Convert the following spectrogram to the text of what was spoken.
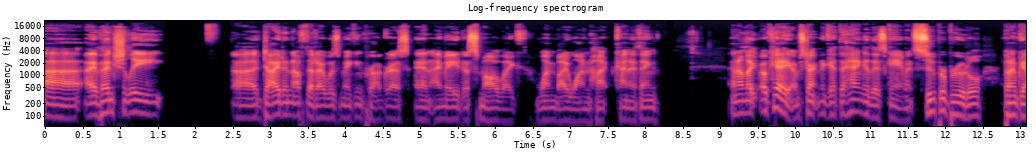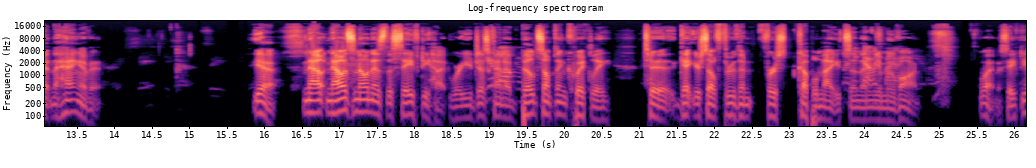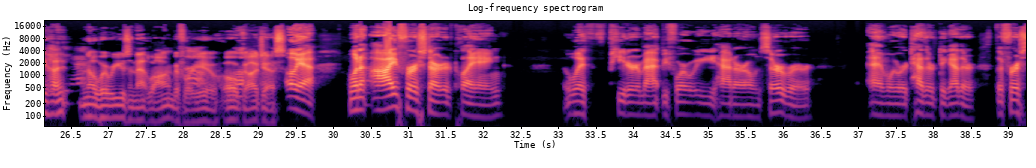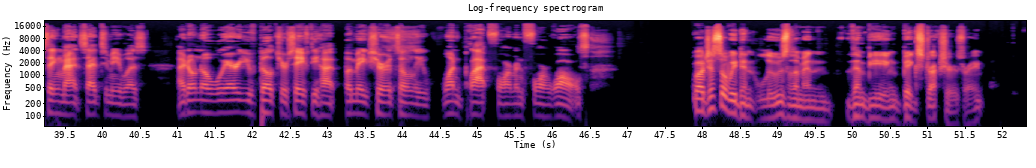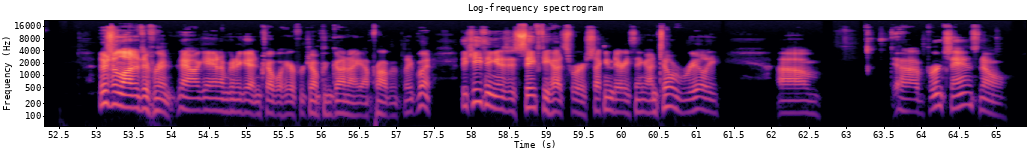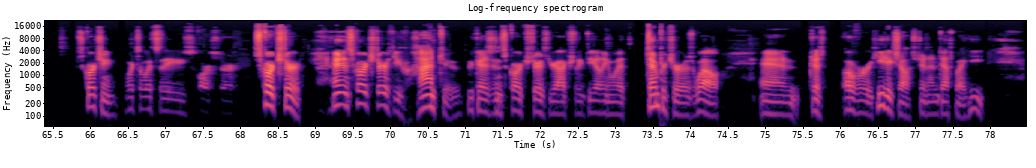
Yeah. Uh, I eventually uh, died enough that I was making progress, and I made a small, like, one by one hut kind of thing. And I'm like, okay, I'm starting to get the hang of this game. It's super brutal, but I'm getting the hang of it. Yeah. Now, now it's known as the safety hut, where you just You're kind of welcome. build something quickly to get yourself through the first couple nights I and think then that you was move on. What, a safety hut? Safety hut? No, we were using that long before Oh. you. Oh, Well- God, yes. Oh yeah, when I first started playing with Peter and Matt before we had our own server and we were tethered together, the first thing Matt said to me was, "I don't know where you've built your safety hut, but make sure it's only one platform and four walls." Well, just so we didn't lose them and them being big structures, right? There's a lot of different. Now, again, I'm going to get in trouble here for jumping gun. I uh, probably, but the key thing is, is safety huts were a secondary thing until really, um, uh, burnt sands. No, scorching. What's what's the Scorched earth. scorched earth? And in scorched earth, you had to because in scorched earth, you're actually dealing with temperature as well, and just over heat exhaustion and death by heat.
